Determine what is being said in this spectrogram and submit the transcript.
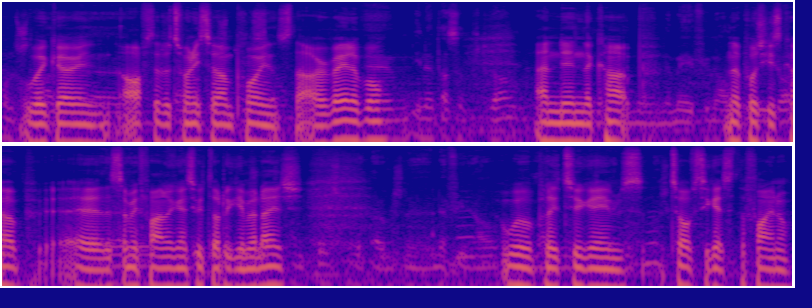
pontos We're going after the 27 points that are available. And in the cup, in the Portuguese Cup, uh, the semi-final against Vitória Guimarães, we'll play two games to obviously get to the final.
